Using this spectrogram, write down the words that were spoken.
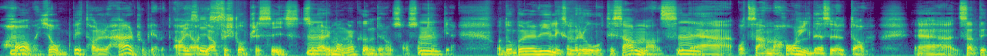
Jaha, vad jobbigt, har du det här problemet? Ja, jag, Mm. Mm. jag förstår precis. Så där är många kunder hos oss som tycker. Och då börjar vi ju liksom ro tillsammans Mm. eh, åt samma håll dessutom. Eh, så att det,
